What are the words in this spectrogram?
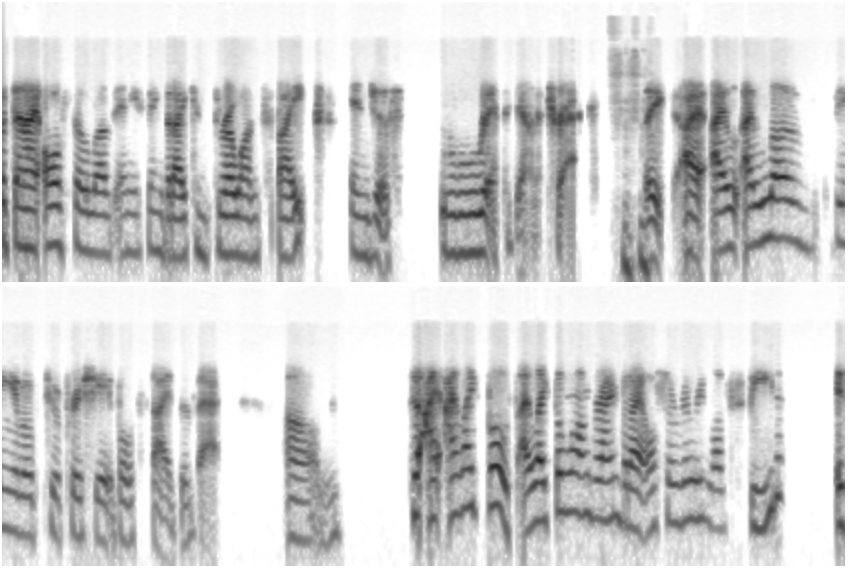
But then I also love anything that I can throw on spikes and just rip down a track. like I, I I love being able to appreciate both sides of that. Um, so I, I like both. I like the long grind, but I also really love speed. As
